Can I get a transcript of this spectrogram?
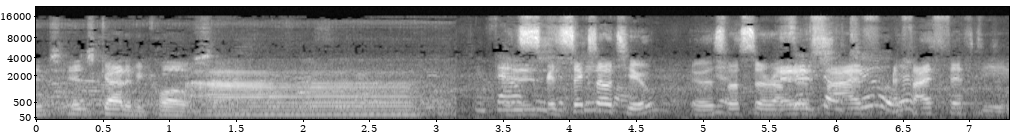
It's it's got to be close. Uh, it's, it's 6:02. It was supposed to arrive at five at 5:50.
